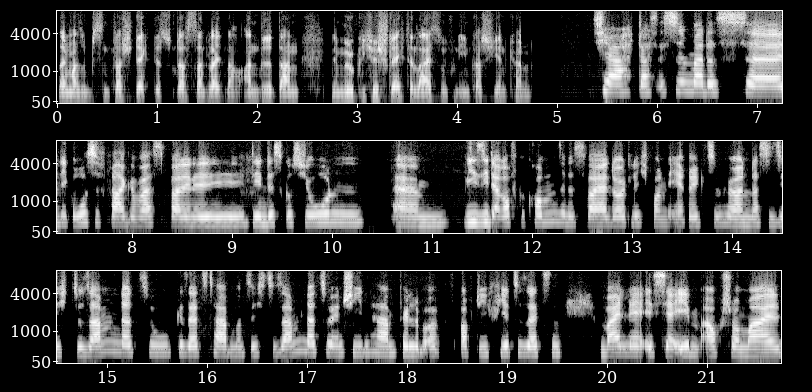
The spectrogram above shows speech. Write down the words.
sagen wir mal, so ein bisschen versteckt ist und dass dann vielleicht noch andere dann eine mögliche schlechte Leistung von ihm kaschieren können? Tja, das ist immer das, äh, die große Frage, was bei den, den Diskussionen ähm, wie sie darauf gekommen sind, es war ja deutlich von Erik zu hören, dass sie sich zusammen dazu gesetzt haben und sich zusammen dazu entschieden haben, Philipp auf, auf die vier zu setzen, weil er ist ja eben auch schon mal,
